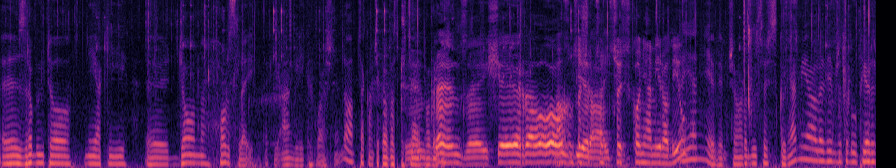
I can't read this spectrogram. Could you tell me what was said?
e, zrobił to niejaki e, John Horsley, taki Anglik właśnie. No, taką ciekawostkę chciałem Czym powiedzieć. prędzej się A on coś, coś, rozbierajcie. coś z koniami robił? E, Ja nie wiem, czy on robił coś z koniami, ale wiem, że to był pier...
